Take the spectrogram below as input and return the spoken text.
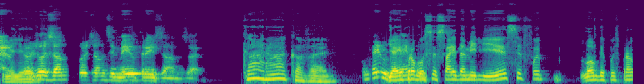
é, dois anos, dois anos e meio, três anos, é. Caraca, velho. E aí, para você sair da Melier, você foi logo depois para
